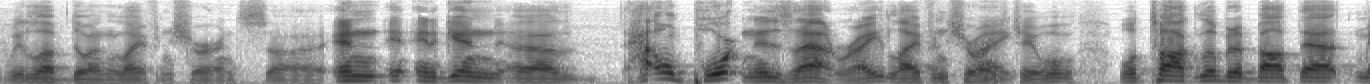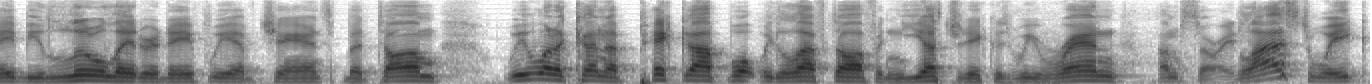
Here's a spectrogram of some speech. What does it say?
We love doing life insurance, uh, and and again, uh, how important is that, right? Life insurance right. too. We'll we'll talk a little bit about that maybe a little later today if we have chance. But Tom, we want to kind of pick up what we left off in yesterday because we ran. I'm sorry, last week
